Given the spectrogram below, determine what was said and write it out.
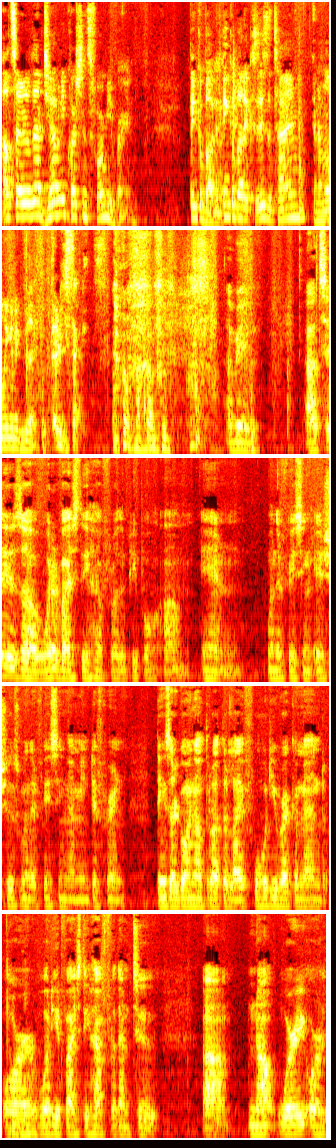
outside of that, do you have any questions for me, Brian? Think about it. Think about it, because there's a time, and I'm only gonna you like 30 seconds. I mean, I'd say is uh, what advice do you have for other people um, in when they're facing issues, when they're facing, I mean, different things that are going on throughout their life? What would you recommend, or Mhm. what do you advice do you have for them to um, not worry or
